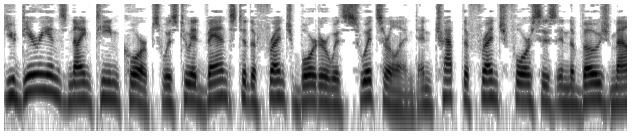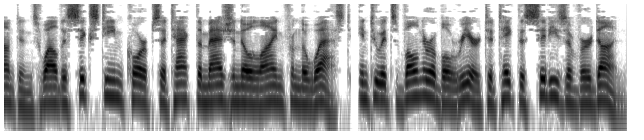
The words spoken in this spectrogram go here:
Guderian's 19 Corps was to advance to the French border with Switzerland and trap the French forces in the Vosges Mountains while the 16 Corps attacked the Maginot Line from the west, into its vulnerable rear to take the cities of Verdun,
